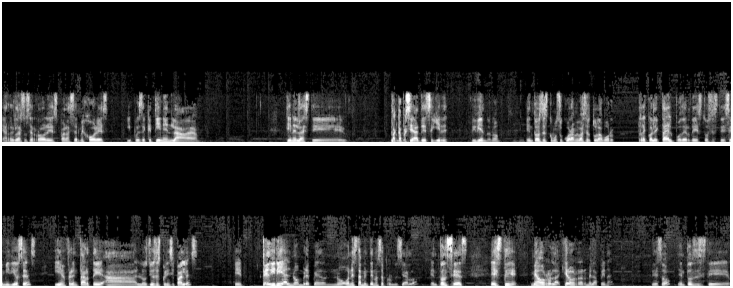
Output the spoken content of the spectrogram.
arreglar sus errores, para ser mejores y pues de que tienen la tienen la este la capacidad de seguir viviendo, ¿no? Entonces, como Sukurame va a ser tu labor recolectar el poder de estos este, semidioses y enfrentarte a los dioses principales. Eh, te diría el nombre, pero no, honestamente no sé pronunciarlo. Entonces, este, me ahorro la, quiero ahorrarme la pena de eso. Entonces, este,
